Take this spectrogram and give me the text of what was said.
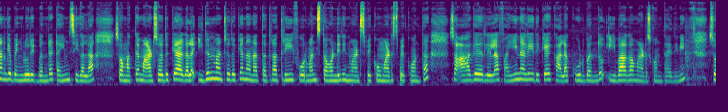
ನನಗೆ ಬೆಂಗಳೂರಿಗೆ ಬಂದರೆ ಟೈಮ್ ಸಿಗಲ್ಲ. ಸೊ ಮತ್ತೆ ಮಾಡಿಸೋದಕ್ಕೆ ಆಗಲ್ಲ. ಇದನ್ನು ಮಾಡಿಸೋದಕ್ಕೆ ನಾನು ಹತ್ತತ್ರ ತ್ರೀ ಫೋರ್ ಮಂತ್ಸ್ ತೊಗೊಂಡಿದ್ದೀನಿ ಮಾಡಿಸ್ಬೇಕು ಮಾಡಿಸ್ಬೇಕು ಅಂತ. ಸೊ ಹಾಗೆ ಇರಲಿಲ್ಲ. ಫೈನಲಿ ಇದಕ್ಕೆ ಕಾಲ ಕೂಡಿ ಬಂದು ಇವಾಗ ಮಾಡಿಸ್ಕೊತಾ ಇದ್ದೀನಿ. ಸೊ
